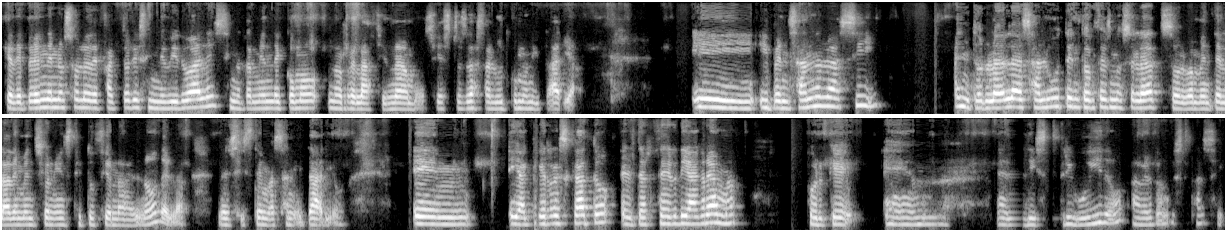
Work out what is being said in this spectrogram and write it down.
que depende no solo de factores individuales, sino también de cómo nos relacionamos, y esto es la salud comunitaria. Y, pensándolo así, en torno a la salud, entonces no será solamente la dimensión institucional ¿no? de del sistema sanitario. Em, y aquí rescato el tercer diagrama, porque em, el distribuido, a ver dónde está, sí.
